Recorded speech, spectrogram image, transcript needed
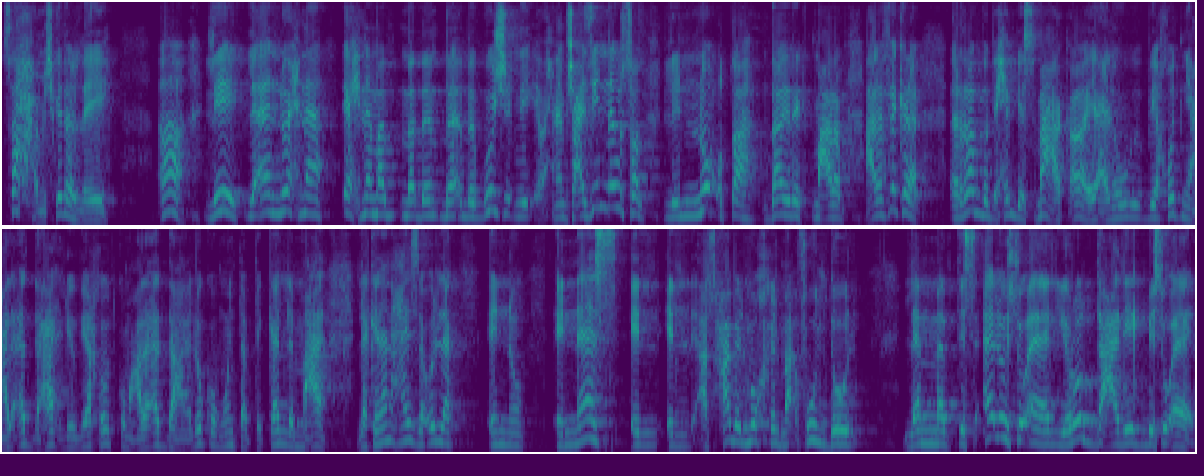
صح مش كده ولا إيه؟ آه ليه؟ لأنه إحنا إحنا ما بنجوش إحنا مش عايزين نوصل للنقطة direct مع رب. على فكرة الرب بيحب يسمعك. آه يعني وبياخدني على قد عقلي وبياخدكم على قد عقلكم وأنت بتتكلم معاه. لكن أنا عايز أقول لك إنه الناس ال ال أصحاب المخ المقفول دول لما بتسأله سؤال يرد عليك بسؤال.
